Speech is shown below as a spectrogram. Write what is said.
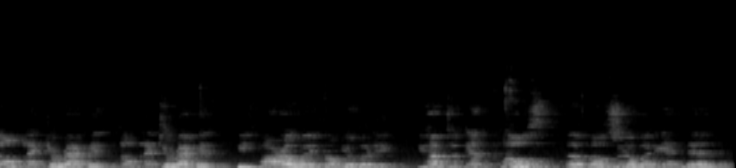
Don't let your racket, don't let your racket be far away from your body. You have to get close, uh, close to your body, and then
